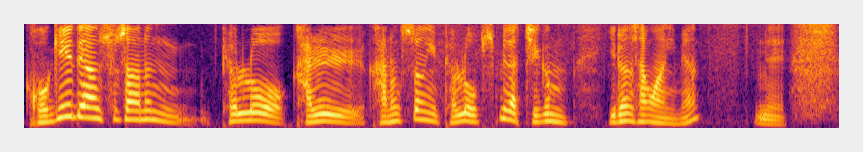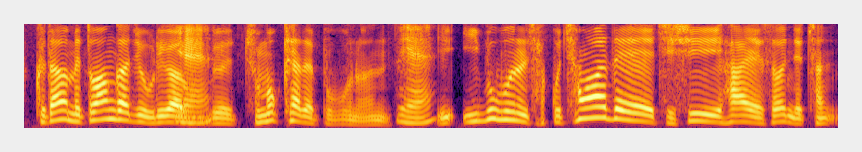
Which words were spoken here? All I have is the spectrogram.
거기에 대한 수사는 별로 갈 가능성이 별로 없습니다. 지금 이런 상황이면. 네. 그 다음에 또 한 가지 우리가 예. 그 주목해야 될 부분은 예. 이, 이, 부분을 자꾸 청와대 지시하에서 이제 전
